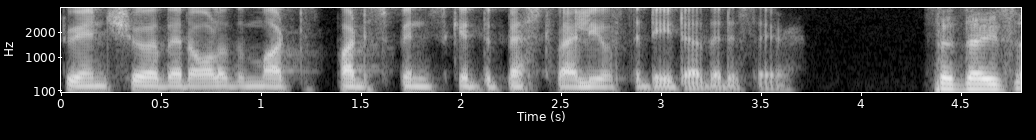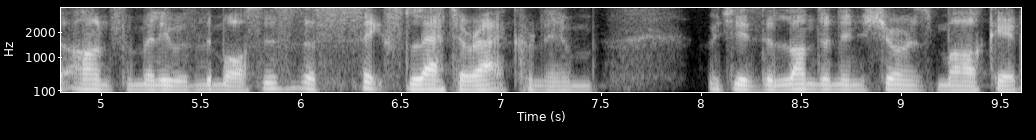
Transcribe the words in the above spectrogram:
to ensure that all of the participants get the best value of the data that is there. For those aren't familiar with LIMOSS, this is a six-letter acronym, which is the London Insurance Market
